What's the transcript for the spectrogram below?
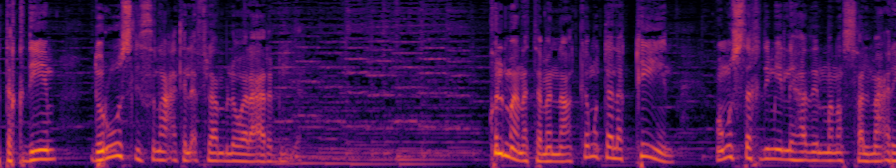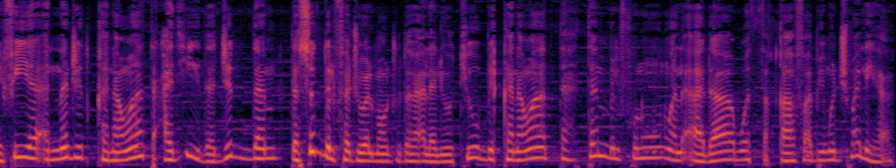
وتقديم دروس لصناعة الأفلام باللغة العربية. كل ما نتمنى كمتلقين ومستخدمين لهذه المنصة المعرفية أن نجد قنوات عديدة جدا تسد الفجوة الموجودة على اليوتيوب بقنوات تهتم بالفنون والآداب والثقافة بمجملها.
